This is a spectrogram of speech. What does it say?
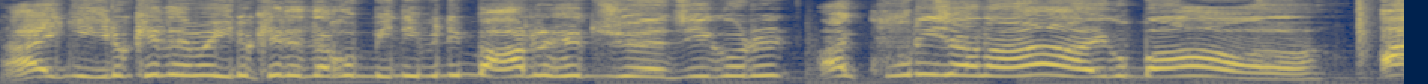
아, 이게 이렇게 되면 이렇게 된다고 미리미리 말을 해줘야지, 이거를. 아, 구리잖아, 이거 봐. 아!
